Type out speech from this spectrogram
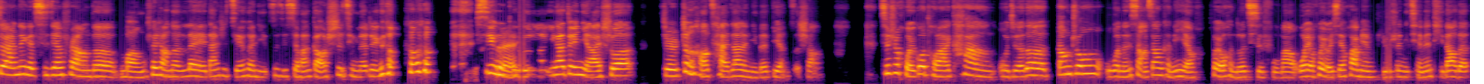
虽然那个期间非常的忙，非常的累，但是结合你自己喜欢搞事情的这个 性格，应该对于你来说就是正好踩在了你的点子上。其实回过头来看，我觉得当中我能想象，肯定也会有很多起伏嘛。我也会有一些画面，比如说你前面提到的，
